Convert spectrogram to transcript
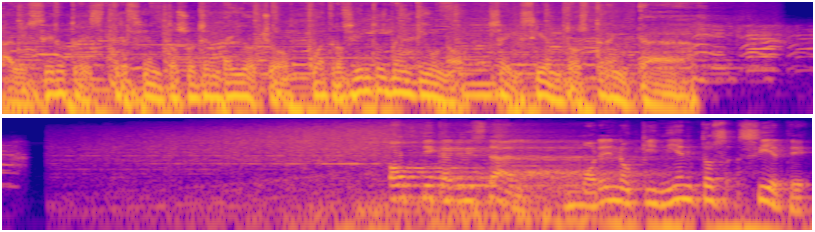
al 03 388 421 630. Óptica Cristal, Moreno 507,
